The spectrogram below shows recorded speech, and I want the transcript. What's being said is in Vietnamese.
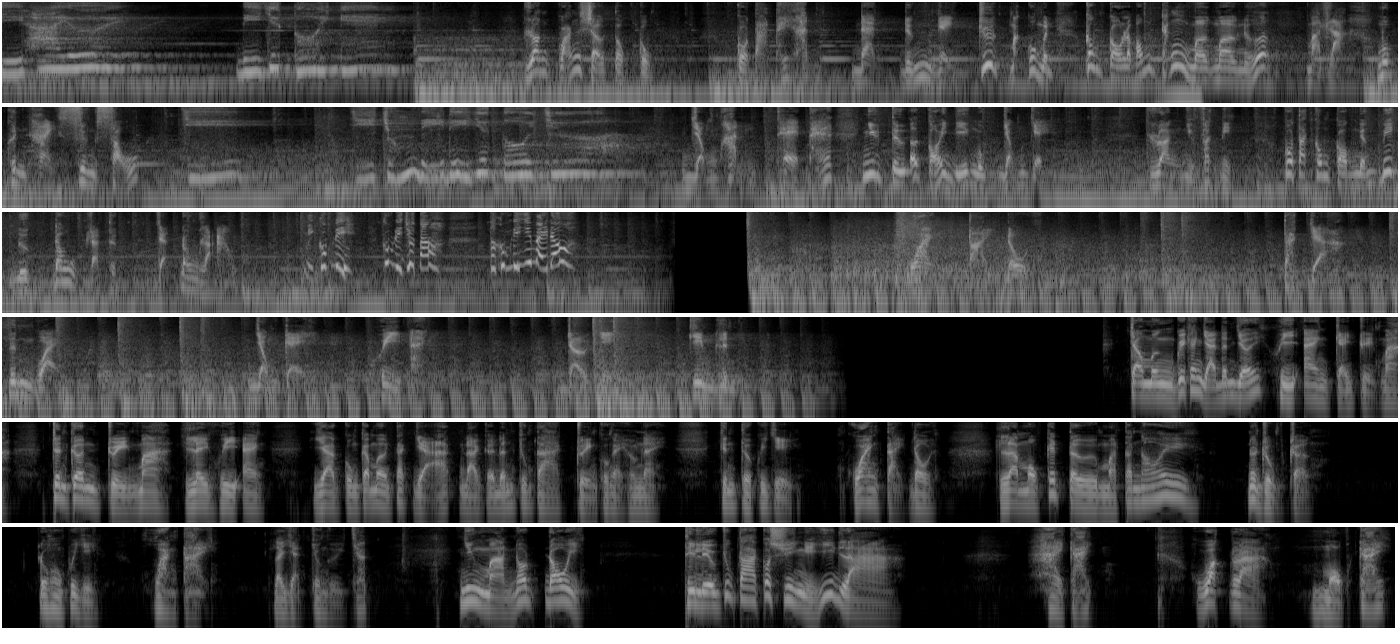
Chị hai ơi Đi với tôi nghe. Loan quảng sợ tột cùng. Cô ta thấy Hạnh đang đứng ngay trước mặt của mình. Không còn là bóng trắng mờ mờ nữa Mà là một hình hài xương sẩu Chị Chị chuẩn bị đi với tôi chưa? Giọng Hạnh thè thé Như từ ở cõi địa ngục vọng về. Loan như phát điên. Cô ta không còn nhận biết được đâu là thực Và đâu là ảo? Mày cút đi Cút đi cho tao. Tao không đi với mày đâu. Quan tài đôi. Tác giả Linh Hoàng. Giọng kể Huy An. Trợ diện Kim Linh. Chào mừng quý khán giả đến với Huy An kể truyện ma. Trên kênh Truyện Ma Lê Huy An và cũng cảm ơn tác giả đã gửi đến chúng ta truyện của ngày hôm nay. Kính thưa quý vị, quan tài đôi là một cái từ mà ta nói nó rùng rợn. Đúng không quý vị? Quan tài là dành cho người chết. Nhưng mà nó đôi thì liệu chúng ta có suy nghĩ là hai cái hoặc là một cái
